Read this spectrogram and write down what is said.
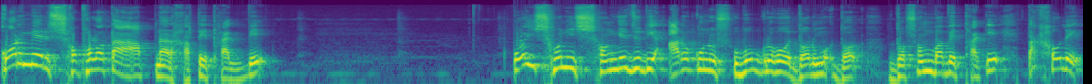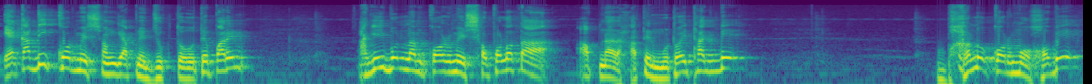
কর্মের সফলতা আপনার হাতে থাকবে। ওই শনির সঙ্গে যদি আরও কোনো শুভগ্রহ ধর্ম দশমভাবে থাকে, তাহলে একাধিক কর্মের সঙ্গে আপনি যুক্ত হতে পারেন। আগেই বললাম, কর্মের সফলতা আপনার হাতের মুঠোয় থাকবে। ভালো কর্ম হবে।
